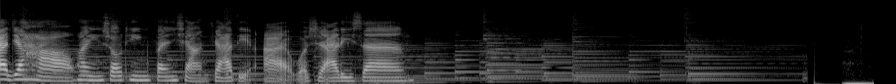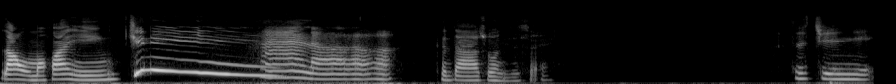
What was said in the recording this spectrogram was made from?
大家好，欢迎收听分享加点爱，我是艾丽森。让我们欢迎 Jenny。Hello。跟大家说你是谁？是 Jenny。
